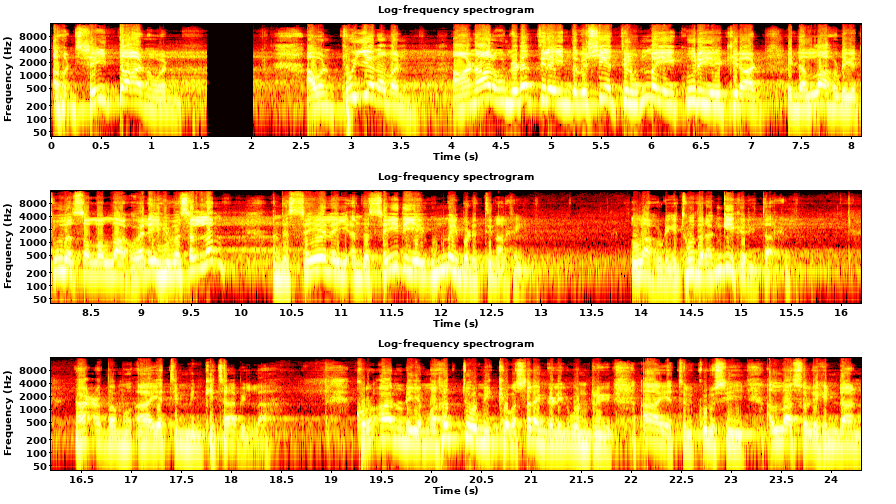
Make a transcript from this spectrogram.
அவன் செய்தானவன். அவன் அவன் ஆனால் உன்னிடத்திலே இந்த விஷயத்தில் உண்மையை கூறியிருக்கிறான். என்று அல்லாஹுடைய தூதர் சொல்லல்லாஹு அலேஹி வசல்லம் அந்த செயலை அந்த செய்தியை உண்மைப்படுத்தினார்கள். அல்லாஹுடைய தூதர் அங்கீகரித்தார்கள். அஅதமு ஆயத்தின் கிதாபில்லா கிதாபில்லாஹ். குர்ஆனுடைய மகத்துவமிக்க வசனங்களில் ஒன்று ஆயத்துல் குருசி. அல்லாஹ் சொல்லுகின்றான்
